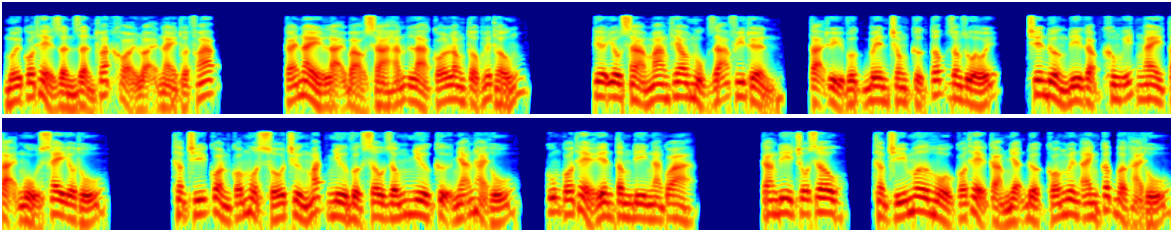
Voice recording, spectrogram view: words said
mới có thể dần dần thoát khỏi loại này thuật pháp. Cái này lại bảo xà hắn là có long tộc huyết thống. Kia yêu xà mang theo mục giã phi thuyền, tại thủy vực bên trong cực tốc rong ruối trên đường đi gặp không ít ngay tại ngủ say yêu thú. Thậm chí còn có một số chừng mắt như vực sâu giống như cự nhãn hải thú, cũng có thể yên tâm đi ngang qua. Càng đi chỗ sâu, thậm chí mơ hồ có thể cảm nhận được có nguyên anh cấp bậc hải thú.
